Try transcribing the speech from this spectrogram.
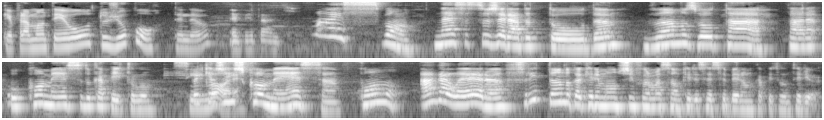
Que é pra manter o Tujupor, entendeu? É verdade. Mas, bom, nessa sujeirada toda, vamos voltar para o começo do capítulo. Sim, Porque a bora. gente começa com a galera fritando com aquele monte de informação que eles receberam no capítulo anterior.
